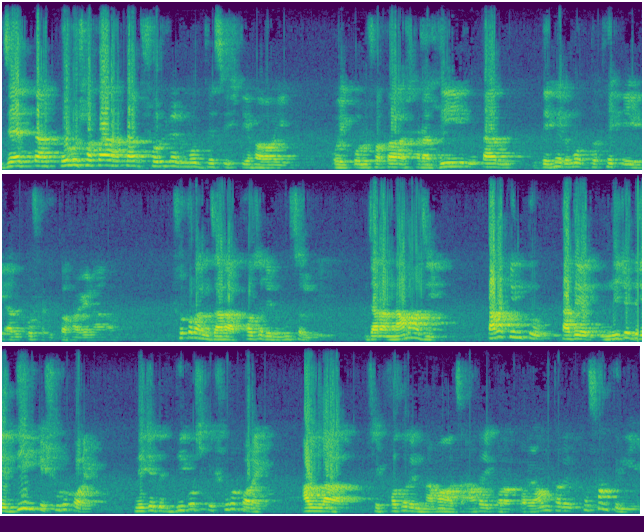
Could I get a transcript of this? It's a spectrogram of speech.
যে একটা কলুষতা তার শরীরের মধ্যে সৃষ্টি হয়। ওই কলুষতা সারাদিন তার দেহের মধ্য থেকে আর প্রসারিত হয় না। সুতরাং যারা ফজরের মুসল্লি, যারা নামাজি, তারা কিন্তু তাদের নিজেদের দিনকে শুরু করে, নিজেদের দিবসকে শুরু করে আল্লাহ সেই ফজরের নামাজ আদায় করার পরে অন্তরের প্রশান্তি নিয়ে,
